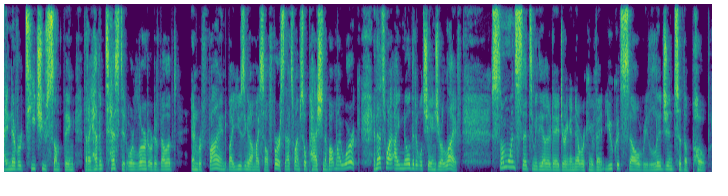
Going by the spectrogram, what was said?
I never teach you something that I haven't tested or learned or developed and refined by using it on myself first. And that's why I'm so passionate about my work. And that's why I know that it will change your life. Someone said to me the other day during a networking event, you could sell religion to the Pope.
